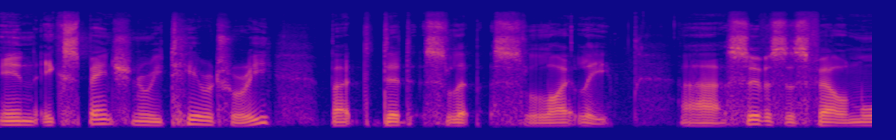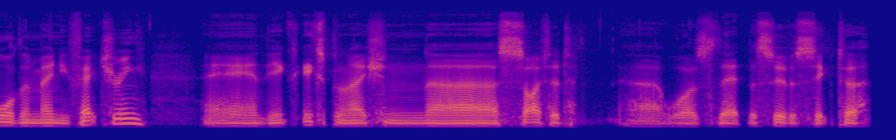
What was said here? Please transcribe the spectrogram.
in expansionary territory but did slip slightly. Uh, services fell more than manufacturing, and the ex- explanation cited uh, was that the service sector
